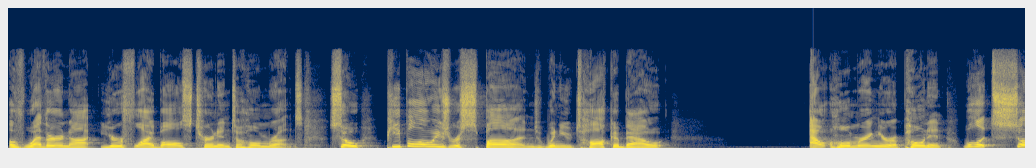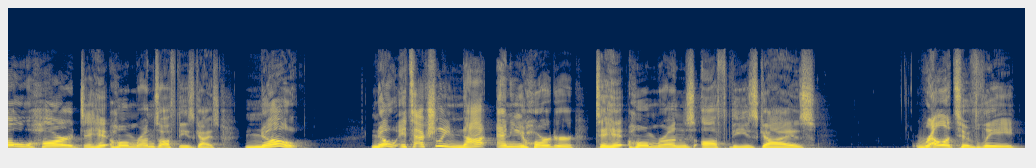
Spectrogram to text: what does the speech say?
of whether or not your fly balls turn into home runs. So people always respond when you talk about out homering your opponent. Well, it's so hard to hit home runs off these guys. No, no, it's actually not any harder to hit home runs off these guys relatively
